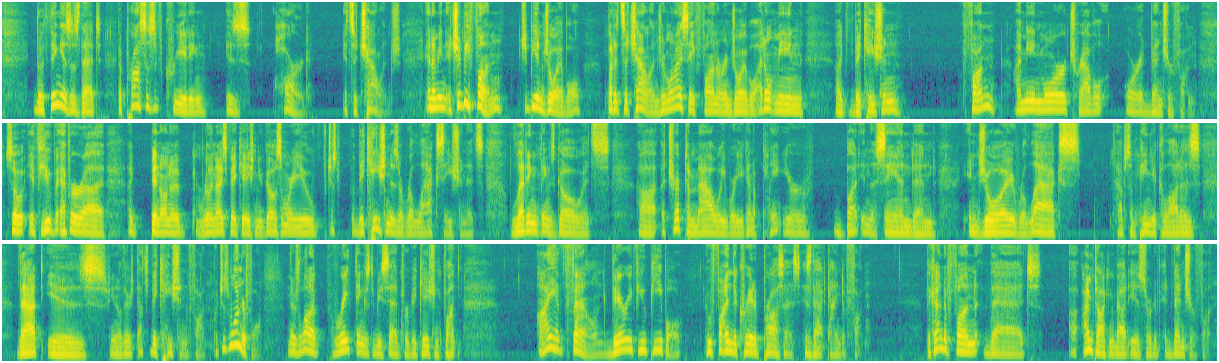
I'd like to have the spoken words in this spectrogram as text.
The thing is, is that the process of creating is hard. It's a challenge. And I mean, it should be fun, it should be enjoyable, but it's a challenge. And when I say fun or enjoyable, I don't mean like vacation fun. I mean more travel or adventure fun. So if you've ever uh, like been on a really nice vacation, you go somewhere, you just vacation is a relaxation. It's letting things go. It's uh, a trip to Maui where you kind of plant your butt in the sand and enjoy, relax, have some pina coladas. That is, you know, there's that's vacation fun, which is wonderful. There's a lot of great things to be said for vacation fun. I have found very few people who find the creative process is that kind of fun. The kind of fun that uh, I'm talking about is sort of adventure fun.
